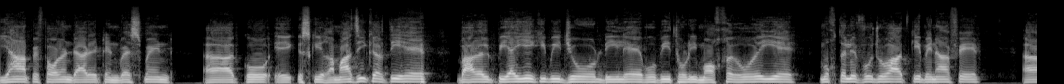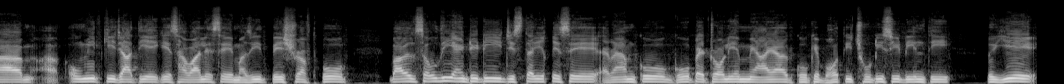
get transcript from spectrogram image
यहाँ पे फॉरेन डायरेक्ट इन्वेस्टमेंट को एक इसकी गमाजी करती है। बहरल पी आई ए की भी जो डील है वो भी थोड़ी मौखर हो रही है। मुख्तलिफ़ वजूहत की बिना पे उम्मीद की जाती है कि इस हवाले से मज़ीद पेश रफ्त हो। बाल सऊदी एंटिटी जिस तरीके से अराम को गो पेट्रोलियम में आया, गो के बहुत ही छोटी सी डील थी तो ये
